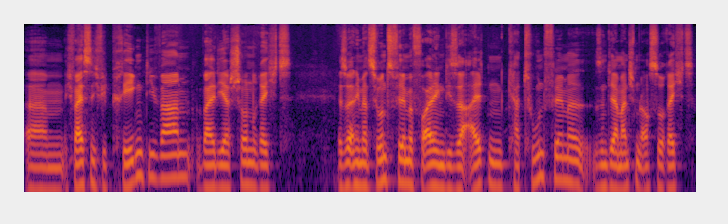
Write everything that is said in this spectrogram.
ähm, ich weiß nicht, wie prägend die waren, weil die ja schon recht, also Animationsfilme, vor allen Dingen diese alten Cartoon-Filme, sind ja manchmal auch so recht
